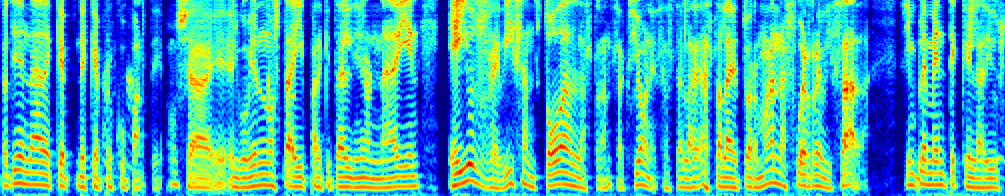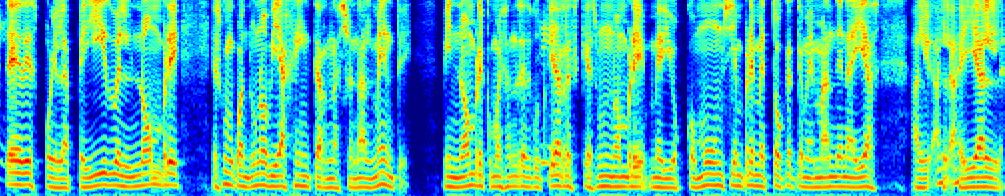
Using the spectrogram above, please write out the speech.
no tiene nada de qué, de qué preocuparte. O sea, el gobierno no está ahí para quitar el dinero a nadie. Ellos revisan todas las transacciones, hasta la, hasta la de tu hermana fue revisada. Simplemente que la de ustedes, por el apellido, el nombre, es como cuando uno viaja internacionalmente. Mi nombre, como es Andrés Gutiérrez, que es un nombre medio común, siempre me toca que me manden ahí, al, ahí al,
